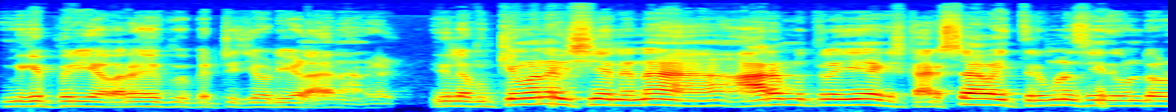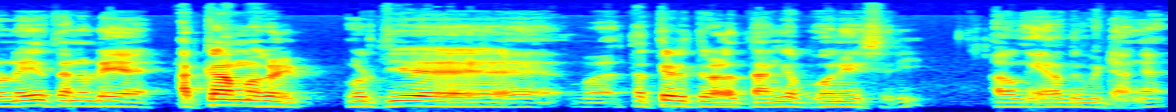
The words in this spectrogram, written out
மிகப்பெரிய வரவேற்பு பெற்ற ஜோடிகளானார்கள். இதில் முக்கியமான விஷயம் என்னென்னா ஆரம்பத்திலேயே கர்ஷாவை திருமணம் செய்து கொண்ட தன்னுடைய அக்கா மகள் ஒருத்திய வ- தத்தெடுத்து வளர்த்தாங்க புவனேஸ்வரி. அவங்க இறந்து போயிட்டாங்க.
